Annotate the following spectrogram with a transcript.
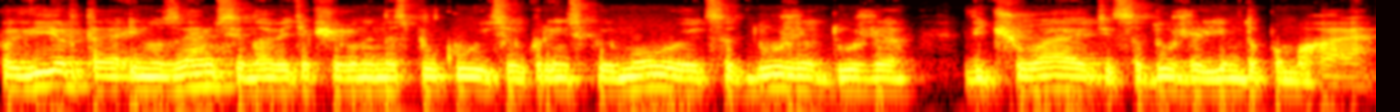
повірте, іноземці, навіть якщо вони не спілкуються українською мовою, це дуже дуже відчувають і це дуже їм допомагає.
